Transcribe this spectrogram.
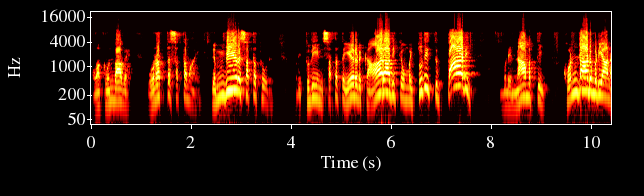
உமக்கு முன்பாக உரத்த சத்தமாய் கம்பீர சத்தத்தோடு உம்முடைய துதியின் சத்தத்தை ஏறெடுக்க ஆராதிக்க உம்மை துதித்து பாடி உம்முடைய நாமத்தை கொண்டாடும்படியான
